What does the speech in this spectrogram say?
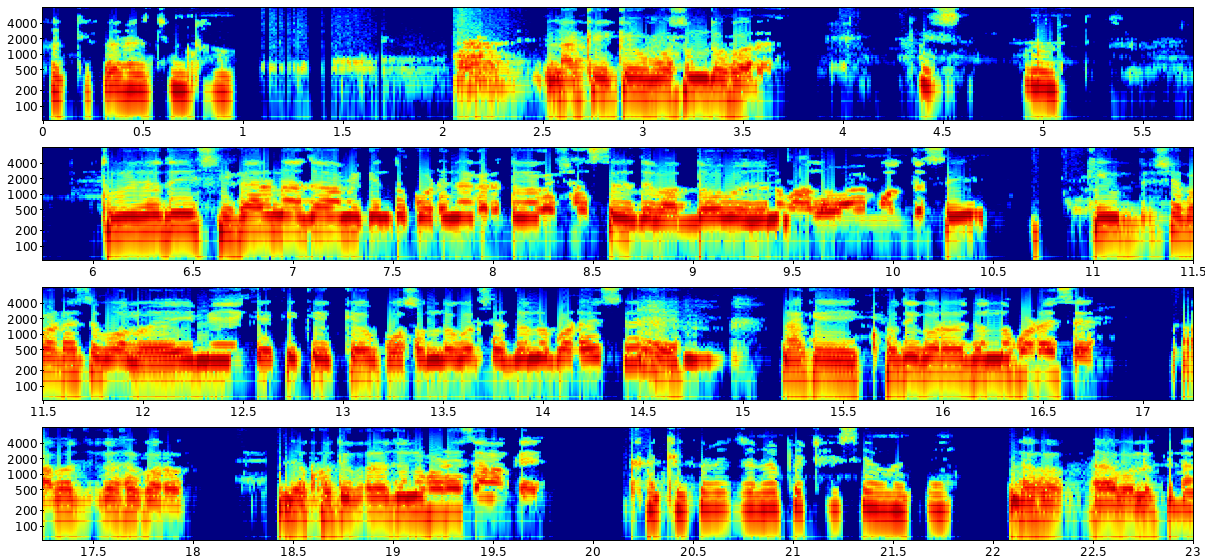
ক্ষতি করার জন্য? নাকি কেউ পছন্দ করে? তুমি যদি স্বীকার না যাও আমি কিন্তু কঠিন আকারে তোমাকে শাস্তি দিতে বাধ্য হব এই জন্য ভালোভাবে বলতেছি। কি উদ্দেশ্যে পাঠাইছে বলো? এই মেয়েকে কি কেউ পছন্দ করে সেজন্য পাঠাইছে? নাকি ক্ষতি করার জন্য পাঠাইছে? আবার জিজ্ঞাসা করো। যে ক্ষতি করার জন্য পাঠাইছে আমাকে? ক্ষতি করার জন্য পাঠাইছে আমাকে। দেখো হ্যাঁ বলো কিনা।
